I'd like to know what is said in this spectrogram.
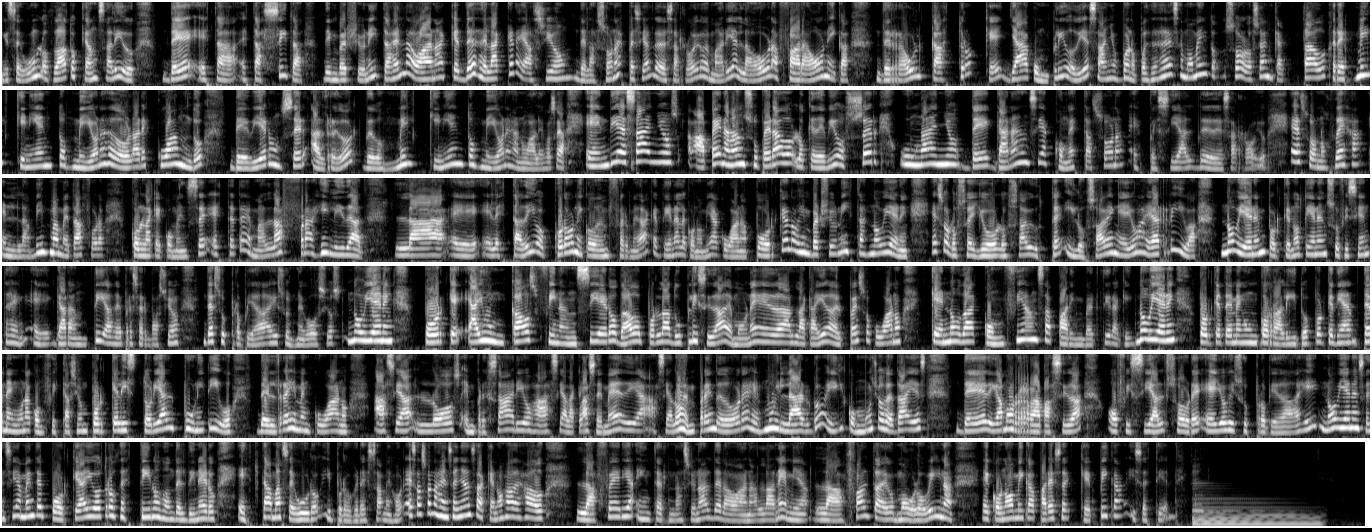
según los datos que han salido de esta, esta cita de inversionistas en La Habana, que desde la creación de la Zona Especial de Desarrollo de María, en la obra faraónica de Raúl Castro, que ya ha cumplido 10 años, bueno, pues desde ese momento solo se han captado 3.500 millones de dólares cuando debieron ser alrededor de 2.000 500 millones anuales. O sea, en 10 años apenas han superado lo que debió ser un año de ganancias con esta zona especial de desarrollo. Eso nos deja en la misma metáfora con la que comencé este tema, la fragilidad, la, eh, el estadio crónico de enfermedad que tiene la economía cubana. ¿Por qué los inversionistas no vienen? Eso lo sé yo, lo sabe usted y lo saben ellos allá arriba. No vienen porque no tienen suficientes eh, garantías de preservación de sus propiedades y sus negocios. No vienen porque hay un caos financiero dado por la duplicidad de monedas, la caída del peso cubano que no da confianza para invertir aquí. No vienen porque temen un corralito, porque temen una confiscación, porque el historial punitivo del régimen cubano hacia los empresarios, hacia la clase media, hacia los emprendedores es muy largo y con muchos detalles de, digamos, rapacidad oficial sobre ellos y sus propiedades. Y no vienen sencillamente porque hay otros destinos donde el dinero está más seguro y progresa mejor. Esas son las enseñanzas que nos ha dejado la Feria Internacional de La Habana. La anemia, la falta de hemoglobina económica parece que pica y se extiende.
